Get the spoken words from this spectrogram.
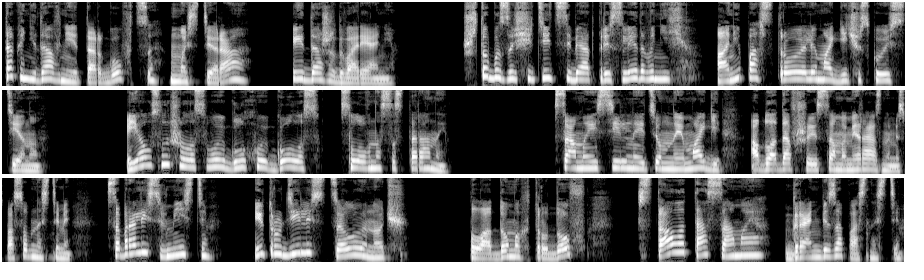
так и недавние торговцы, мастера и даже дворяне. Чтобы защитить себя от преследований, они построили магическую стену. я услышала свой глухой голос, словно со стороны. Самые сильные темные маги, обладавшие самыми разными способностями, собрались вместе и трудились целую ночь. Плодом их трудов стала та самая грань безопасности.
